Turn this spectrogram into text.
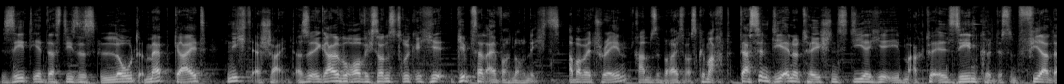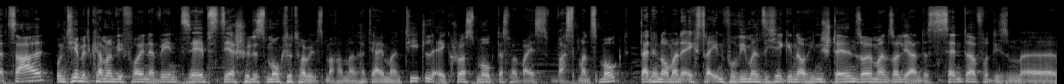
seht ihr, dass dieses Load Map Guide nicht erscheint. Also egal worauf ich sonst drücke, hier gibt es halt einfach noch nichts. Aber bei Train haben sie bereits was gemacht. Das sind die Annotations, die ihr hier eben aktuell sehen könnt. Es sind vier an der Zahl und hiermit kann man, wie vorhin erwähnt, selbst sehr schöne Smoke-Tutorials machen. Man hat ja einmal einen Titel, A-Cross Smoke, dass man weiß, was man smoked. Dann hier nochmal eine extra Info, wie man sich hier genau hinstellen soll. Man soll ja an das Center von diesem äh,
